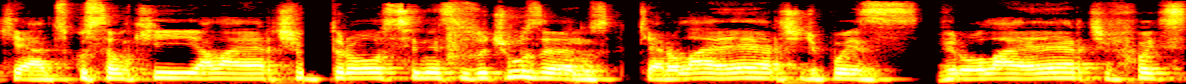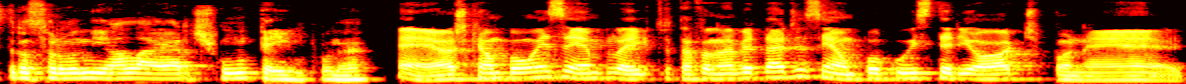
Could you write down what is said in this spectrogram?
que é a discussão que a Laerte trouxe nesses últimos anos, que era o Laerte, depois virou Laerte, foi se transformando em a Laerte com o tempo, né? É, eu acho que é um bom exemplo aí que tu tá falando. Na verdade, assim, é um pouco o estereótipo estereótipo, né?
